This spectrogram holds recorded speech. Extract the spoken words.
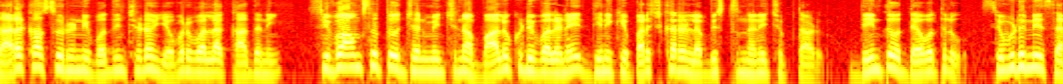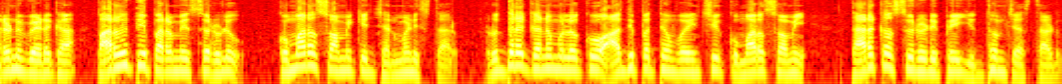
తారకాసురుని వధించడం ఎవరి వల్ల కాదని శివాంశతో జన్మించిన బాలకుడి వలనే దీనికి పరిష్కారం లభిస్తుందని చెప్తాడు. దీంతో దేవతలు శివుడిని శరణు వేడగా పార్వతీ పరమేశ్వరులు కుమారస్వామికి జన్మనిస్తారు. రుద్రగణములకు ఆధిపత్యం వహించి కుమారస్వామి తారకాసురుడిపై యుద్ధం చేస్తాడు.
